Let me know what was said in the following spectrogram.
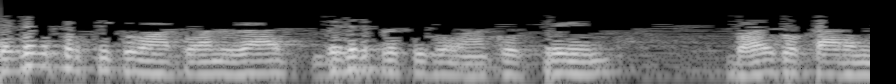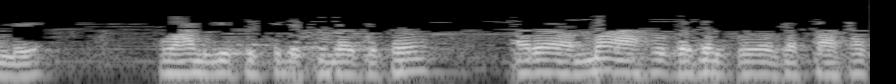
गजलप्रतिको उहाँको अनुराग गजलप्रतिको उहाँको प्रेम भएको कारणले उहाँले यो कृति लेख्नु भएको छ। र म आफू गजलको एउटा पाठक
